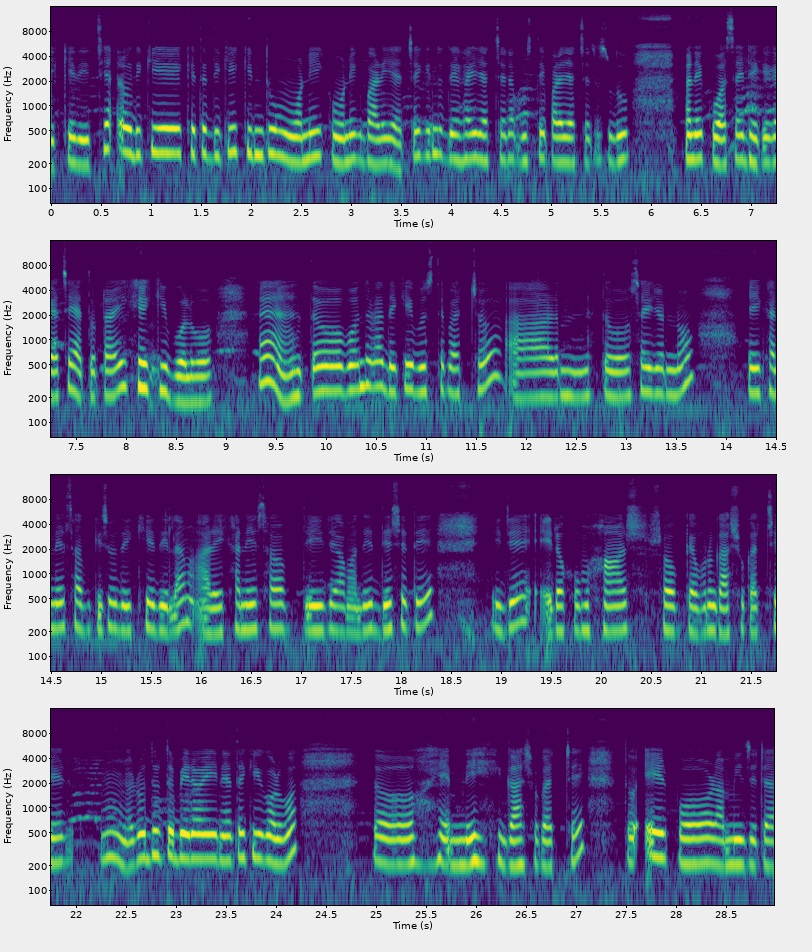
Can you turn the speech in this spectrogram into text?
দেখিয়ে দিচ্ছি। আর ওদিকে ক্ষেতের দিকে কিন্তু অনেক অনেক বাড়ি আছে, কিন্তু দেখাই যাচ্ছে না, বুঝতেই পারা যাচ্ছে না। শুধু মানে কুয়াশায় ঢেকে গেছে এতটাই, কি বলব? হ্যাঁ তো বন্ধুরা দেখেই বুঝতে পারছ। আর তো সেই জন্য এখানে সব কিছু দেখিয়ে দিলাম। আর এখানে সব এই যে আমাদের দেশেতে এই যে এরকম হাঁস সব কেমন গা শুকাচ্ছে। হুম তো বেরোয় না, তো কী করব? তো এমনি গা শুকাচ্ছে। তো এরপর আমি যেটা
